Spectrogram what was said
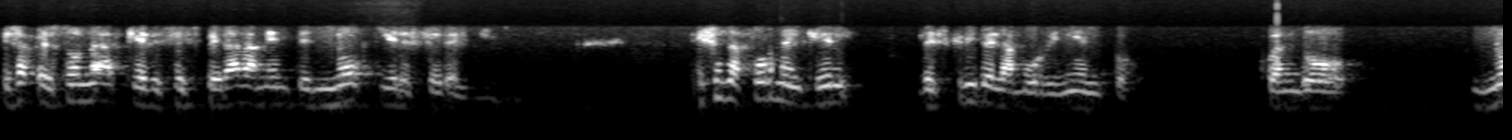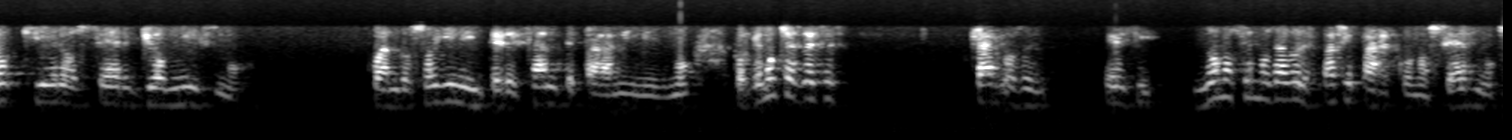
Esa persona que desesperadamente no quiere ser el mismo. Esa es la forma en que él describe el aburrimiento. Cuando no quiero ser yo mismo, cuando soy ininteresante para mí mismo, porque muchas veces, Carlos, es decir, no nos hemos dado el espacio para conocernos,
